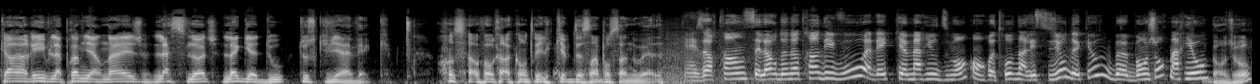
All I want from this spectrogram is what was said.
quand arrive la première neige, la slotch, la gadoue, tout ce qui vient avec. On s'en va rencontrer l'équipe de 100% Nouvelles. 15h30, c'est l'heure de notre rendez-vous avec Mario Dumont qu'on retrouve dans les studios de Cube. Bonjour Mario. Bonjour.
